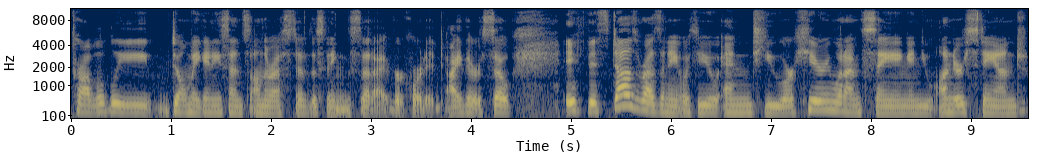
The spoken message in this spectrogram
probably don't make any sense on the rest of the things that I've recorded either. So, if this does resonate with you and you are hearing what I'm saying and you understand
